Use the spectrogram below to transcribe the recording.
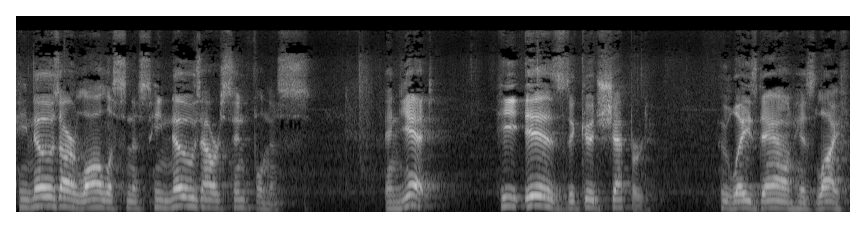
He knows our lawlessness. He knows our sinfulness. And yet, He is the Good Shepherd who lays down His life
